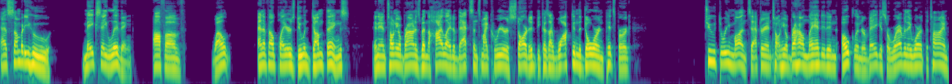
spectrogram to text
As somebody who makes a living off of, well, NFL players doing dumb things. And Antonio Brown has been the highlight of that since my career started because I walked in the door in Pittsburgh two, three months after Antonio Brown landed in Oakland or Vegas or wherever they were at the time.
